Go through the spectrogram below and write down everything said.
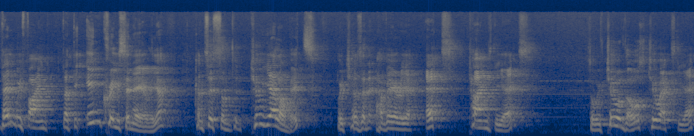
then we find that the increase in area consists of the two yellow bits, which has an, have area x times dx. So we've two of those, 2x dx,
